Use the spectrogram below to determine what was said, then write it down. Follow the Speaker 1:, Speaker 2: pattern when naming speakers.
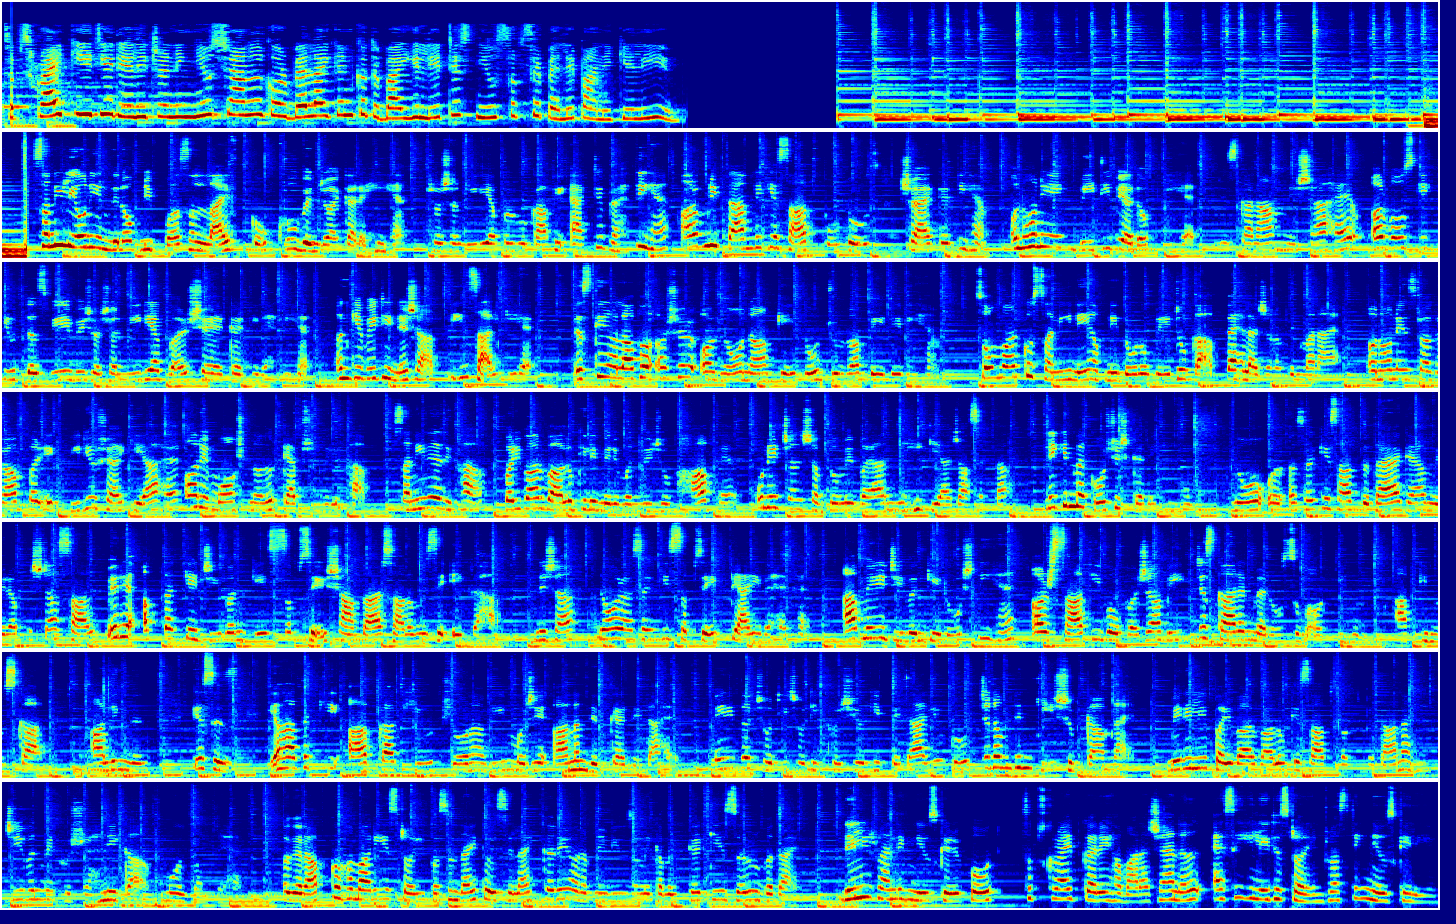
Speaker 1: Subscribe कीजिए daily trending news channel को और बेल आइकन को दबाइए लेटेस्ट न्यूज़ सबसे पहले पाने के लिए।
Speaker 2: सनी लियोनी इन दिनों अपनी पर्सनल लाइफ को खूब एंजॉय कर रही हैं। सोशल मीडिया पर वो काफ़ी एक्टिव रहती हैं और अपनी फैमिली के साथ फ़ोटोज़ शेयर करती हैं। उन्होंने एक बेटी भी अडोप्ट की है, जिसका नाम निशा है और वो उसकी क्यूट तस्वीरें भी सोशल मीडिया पर शेयर करती रहती है उनकी बेटी निशा तीन साल की है इसके अलावा अशर और नौ नाम के दो जुड़वा बेटे भी हैं। सोमवार को सनी ने अपनी दोनों बेटों का पहला जन्मदिन मनाया। उन्होंने इंस्टाग्राम पर एक वीडियो शेयर किया है और इमोशनल कैप्शन भी लिखा। सनी ने लिखा, परिवार वालों के लिए मेरे मन में जो भाव है, उन्हें चंद शब्दों में बयान नहीं किया जा सकता। लेकिन मैं कोशिश कर रही हूँ। नो, और असर के साथ बताया गया, मेरा पिछला साल मेरे अब तक के जीवन के सबसे शानदार सालों में से एक रहा। निशा, नो, और असर की सबसे प्यारी बहन है। आप मेरे जीवन की रोशनी हैं और साथ ही वो वजह भी जिस कारण मैं रोज सुबह उठती हूँ। आपकी मुस्कान। आलिंगन किसेस यहाँ तक कि आपका क्यूट रोना भी मुझे आनंदित कर देता है। मेरी तो छोटी छोटी खुशियों की पिटारियों को जन्मदिन की शुभकामनाएँ। मेरे लिए परिवार वालों के साथ वक्त बिताना ही जीवन में खुश रहने का मूल मंत्र है। अगर आपको हमारी ये स्टोरी पसंद आई तो इसे लाइक करें और अपने व्यूज़ हमें कमेंट करके ज़रूर बताएँ। डेली ट्रेंडिंग न्यूज़ की रिपोर्ट सब्सक्राइब करें हमारा चैनल ऐसे ही लेटेस्ट और इंटरेस्टिंग न्यूज़ के लिए।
